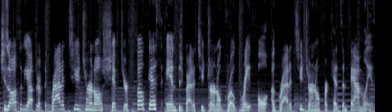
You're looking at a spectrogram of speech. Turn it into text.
She's also the author of the Gratitude Journal, Shift Your Focus, and the Gratitude Journal, Grow Grateful, a gratitude journal for kids and families.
